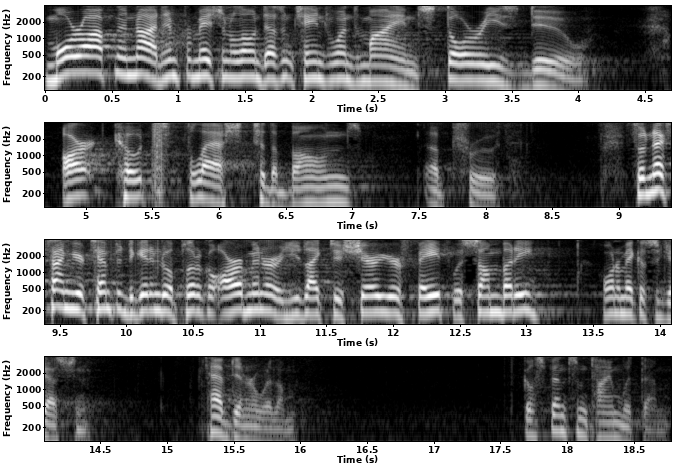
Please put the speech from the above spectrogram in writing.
More often than not, information alone doesn't change one's mind, stories do. Art coats flesh to the bones of truth. So, next time you're tempted to get into a political argument or you'd like to share your faith with somebody, I want to make a suggestion. Have dinner with them. Go spend some time with them.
